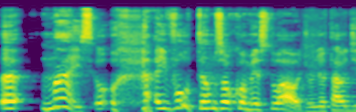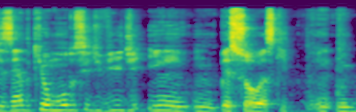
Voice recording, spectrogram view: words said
uh, mas aí voltamos ao começo do áudio, onde eu estava dizendo que o mundo se divide em, em pessoas que em,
